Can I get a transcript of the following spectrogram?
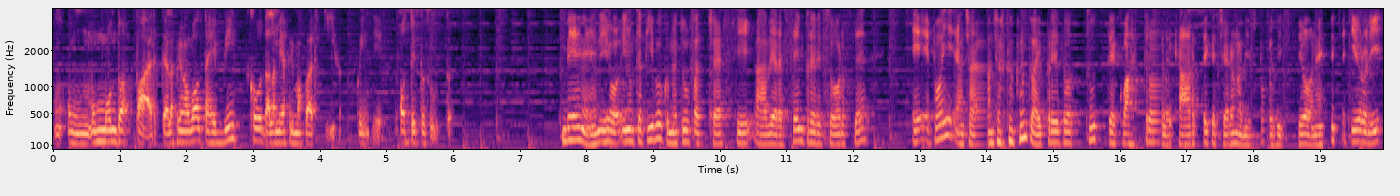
un, un- mondo a parte. È la prima volta che vinco dalla mia prima partita, quindi ho detto tutto. Bene, io non capivo come tu facessi a avere sempre risorse e, poi eh, cioè, a un certo punto hai preso tutte e quattro le carte che c'erano a disposizione. Cioè, io ero lì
